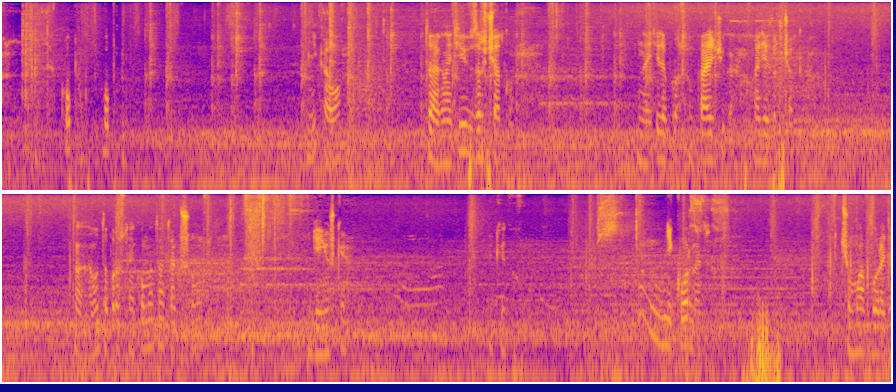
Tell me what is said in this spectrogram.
Так, оп, оп. Никого. Так, найти взрывчатку. Найти допрос пайщика. Найди взрывчатку. Ага, вот допросная комната. Так, что у нас? Денежки. Как- Не кормят. Чума в городе.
